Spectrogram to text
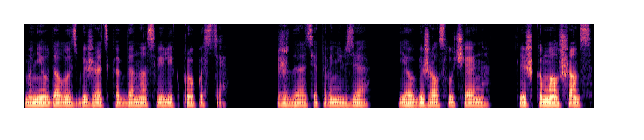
мне удалось бежать, когда нас вели к пропасти. Ждать этого нельзя. Я убежал случайно. Слишком мал шанс.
